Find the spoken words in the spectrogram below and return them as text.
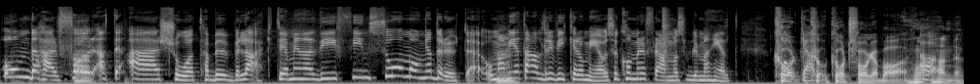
om det här för nej. att det är så tabubelagt. Jag menar, det finns så många där ute och man mm. vet aldrig vilka de är och så kommer det fram och så blir man helt Kort, kort, kort fråga bara. Hon, ja. han,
